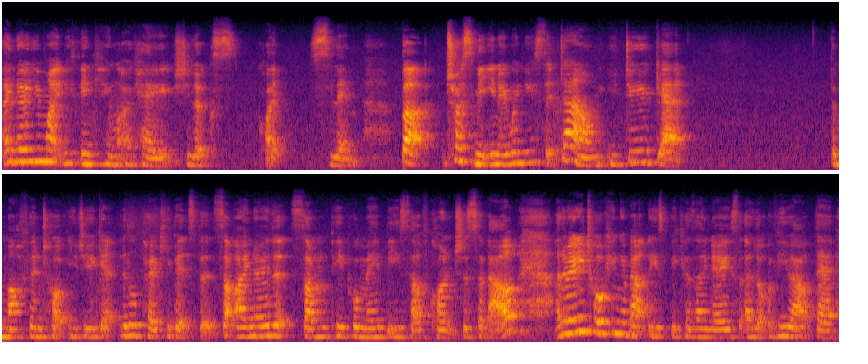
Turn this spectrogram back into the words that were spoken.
I know you might be thinking okay she looks quite slim but trust me you know when you sit down you do get the muffin top you do get little pokey bits that so I know that some people may be self-conscious about and I'm only talking about these because I know a lot of you out there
